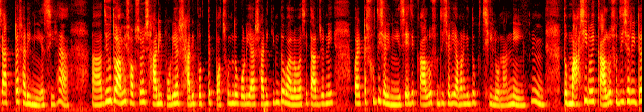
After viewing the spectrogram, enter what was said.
চারটা শাড়ি নিয়েছি হ্যাঁ? যেহেতু আমি সবসময় শাড়ি পরি আর শাড়ি পরতে পছন্দ করি আর শাড়ি কিনতেও ভালোবাসি, তার জন্যই কয়েকটা সুতি শাড়ি নিয়েছি। এই যে কালো সুতি শাড়ি আমার কিন্তু ছিল না, নেই, হুম। তো মাসির ওই কালো সুতি শাড়িটা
